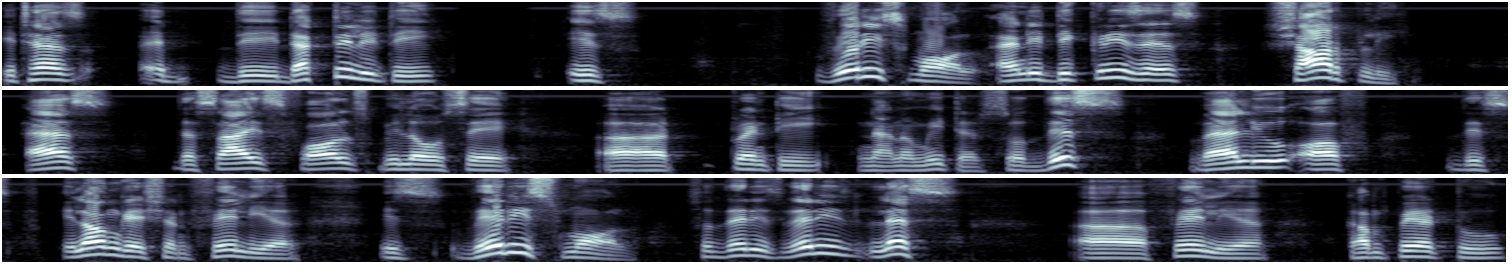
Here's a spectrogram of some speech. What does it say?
it has a, the ductility is very small and it decreases sharply as the size falls below say uh, 20 nanometers. So, this value of this elongation failure is very small. So, there is very less uh, failure compared to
